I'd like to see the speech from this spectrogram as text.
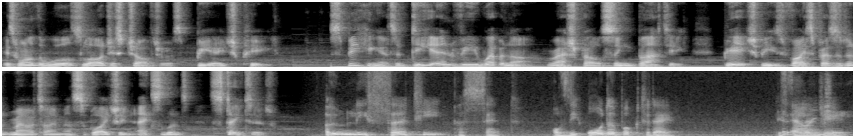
is one of the world's largest charterers, BHP. Speaking at a DNV webinar, Rashpal Singh Bhatti, BHP's Vice President Maritime and Supply Chain Excellence, stated Only 30% of the order book today is LNG. LNG.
